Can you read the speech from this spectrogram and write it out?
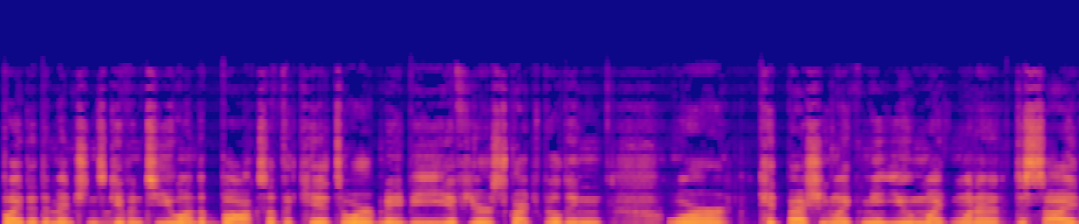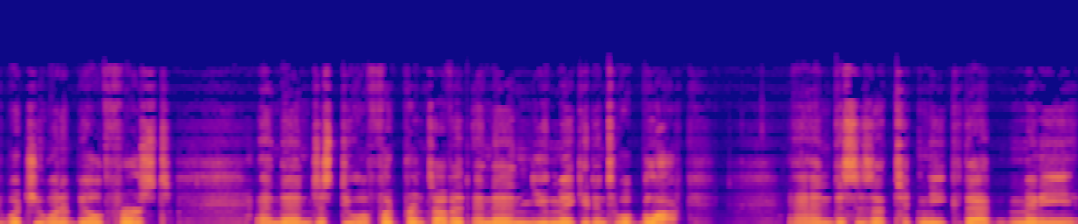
by the dimensions given to you on the box of the kit, or maybe if you're scratch building or kit bashing like me, you might want to decide what you want to build first, and then just do a footprint of it, and then you make it into a block. And this is a technique that many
